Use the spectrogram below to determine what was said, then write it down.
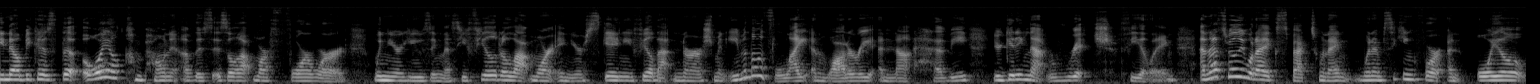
you know, because the oil component of this is a lot more forward when you're using this. You feel it a lot more in your skin. You feel that nourishment, even though it's light and watery and not heavy, you're getting that rich feeling. And that's really what I expect when I'm when I'm seeking for an oil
